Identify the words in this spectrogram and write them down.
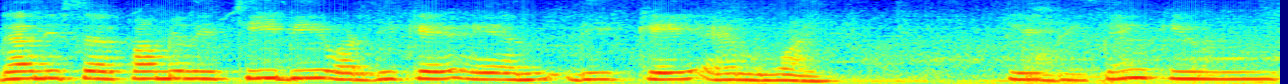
Danisel Family TV or DKA and DKMY TV. Thank you.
